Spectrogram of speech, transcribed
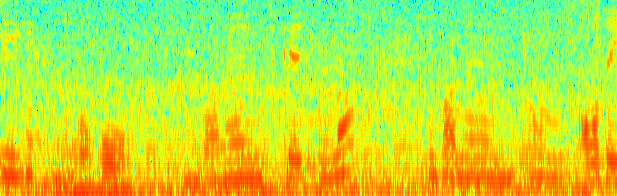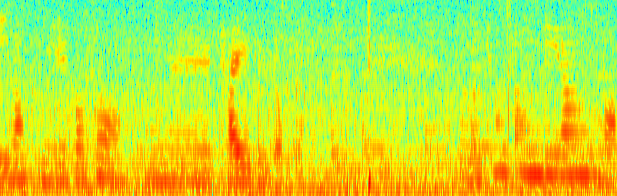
일기 쓰는 거고, 이거는 스케줄러, 이거는 좀 어제 이만큼 읽어서 오늘 다 읽으려고요. 이건 충전기랑 막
